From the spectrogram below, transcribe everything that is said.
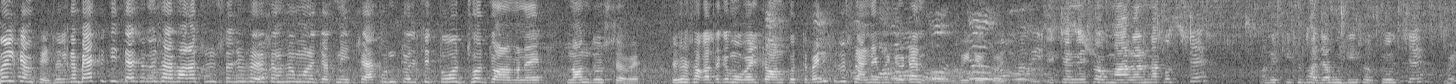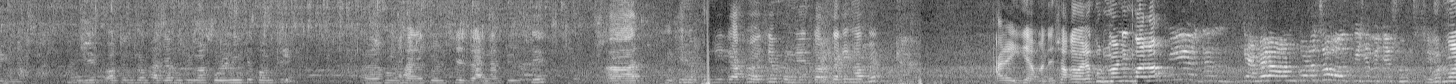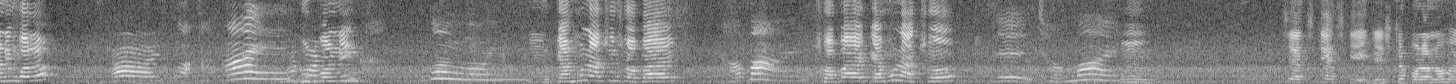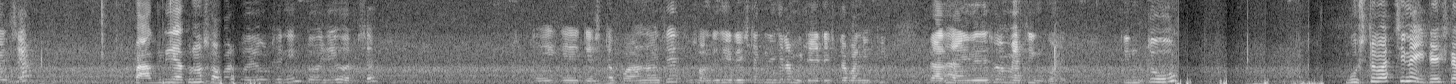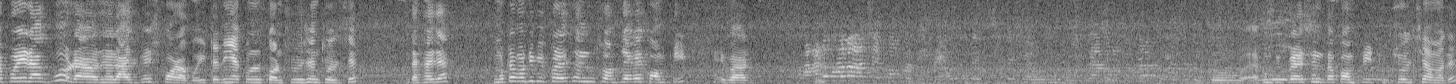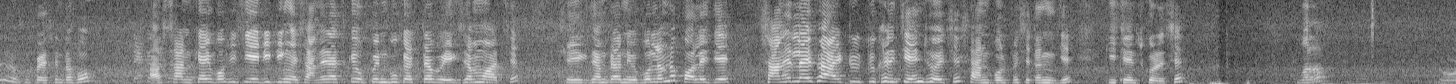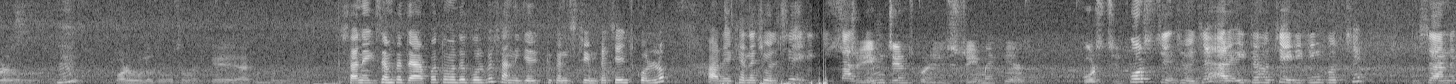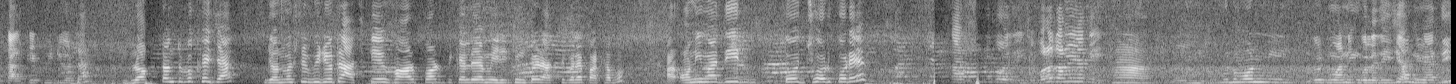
Welcome friends welcome back to Chitra সঙ্গে সবাই ভালো আছো সুস্থ আছো সঙ্গে সঙ্গে মনে যত্ন নিচ্ছ এখন চলছে তোর ঝোর মানে নন্দ উৎসবে। তো সকাল থেকে মোবাইলটা অন করতে পারিনি শুধু স্নানের ভিডিওটা ভিডিও করেছে। এখানে সব মা রান্না করছে অনেক কিছু ভাজাভুজি সব চলছে। অতগুলো ভাজাভুজি মা করে নিয়েছে কমপ্লিট আর এখন ভাজা চলছে রান্না চলছে। আর এখানে পনির রাখা হয়েছে পনিরের তরকারি হবে। আর এই যে আমাদের সকালবেলা গুড মর্নিং বলো। ক্যামেরা অন করেছ পিছে পিছে ছুটছে। গুড মর্নিং বলো। হাই হাই গুড মর্নিং কেমন আছো সবাই? সবাই। কেমন আছো? হুম। আজকে আজকে এই ড্রেসটা পরানো হয়েছে। পাগড়ি এখনও সবার হয়ে ওঠেনি তৈরি হচ্ছে। এই যে এই ড্রেসটা পরানো হয়েছে সন্দেশ এই ড্রেসটা কিনেছিলাম মিঠাই ড্রেসটা বানিয়েছি রাধারানীদের সঙ্গে ম্যাচিং করে। কিন্তু বুঝতে পারছি না এই ড্রেসটা পরে রাখব রাজবেশ পরাবো এটা নিয়ে এখন কনফিউশন চলছে। দেখা যাক মোটামুটি প্রিপারেশান সব জায়গায় কমপ্লিট এবার তো এখন প্রিপারেশানটা কমপ্লিট চলছে আমাদের প্রিপারেশনটা হোক। আর সানকে আমি বসেছি এডিটিংয়ে সানের আজকে ওপেন বুক একটা এক্সামও আছে সেই এক্সামটা নেবে বললাম না কলেজে সানের লাইফে আর একটু একটুখানি চেঞ্জ হয়েছে সান বলবে সেটা নিজে কি চেঞ্জ করেছে। বলো। পরে বলো হুম? পরে বলে দেবো সবাইকে এখন বলব না। সান এক্সামটা দেওয়ার পর তোমাদের বলবে সান নিজের একটুখানি স্ট্রিমটা চেঞ্জ করল। আর এখানে চলছে এডিটিং স্ট্রিম চেঞ্জ করিনি স্ট্রিম একই আছে? কোর্স চেঞ্জ কোর্স চেঞ্জ হয়েছে আর এইটা হচ্ছে এডিটিং করছে। সান কালকের ভিডিওটা ব্লগটা অন্তপক্ষে যাক। জন্মাষ্টমী ভিডিওটা আজকে হওয়ার পর বিকালে আমি এডিটিং করে রাত্রিবেলায় পাঠাবো। আর অনিমাদির তো ঝোর করে কাজ শুরু করে দিয়েছে। বলো অনিমাদি। হ্যাঁ। গুড মর্নিং গুড মর্নিং বলে দিয়েছে অনিমাদি।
